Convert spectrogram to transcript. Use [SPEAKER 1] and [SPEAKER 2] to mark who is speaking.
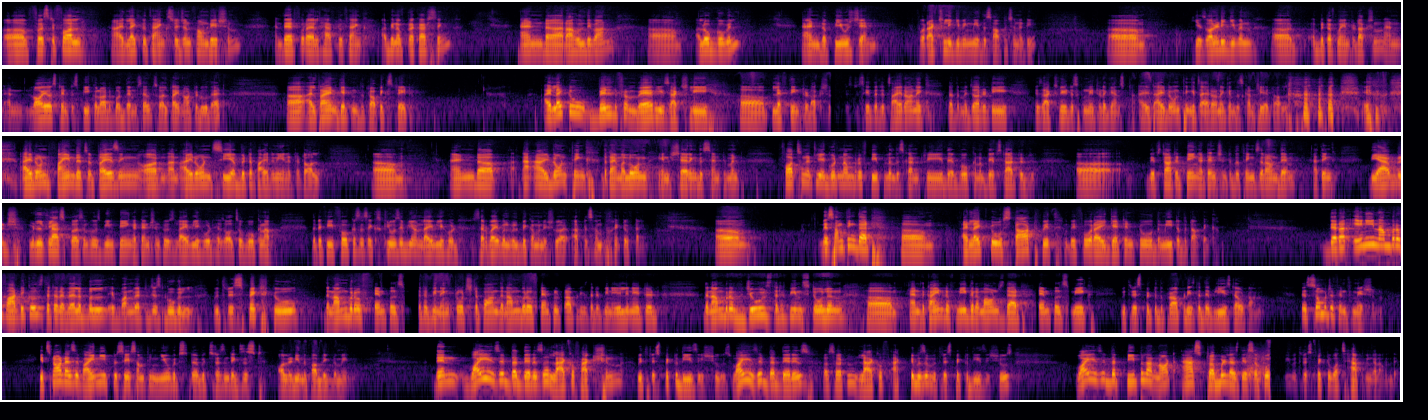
[SPEAKER 1] Uh, first of all, I'd like to thank Srijan Foundation, and therefore I'll have to thank Abhinav Prakash Singh and uh, Rahul Diwan, uh, Alok Govil, and uh, Piyush Jain for actually giving me this opportunity. Um, he has already given uh, a bit of my introduction, and, and, lawyers tend to speak a lot about themselves, so I'll try not to do that. Uh, I'll try and get into the topic straight. I'd like to build from where he's actually uh, left the introduction, say that it's ironic that the majority is actually discriminated against. I, I don't think it's ironic in this country at all. I don't find it surprising, or I don't see a bit of irony in it at all. Um, and uh, I don't think that I'm alone in sharing this sentiment. Fortunately, a good number of people in this country, they've woken up, they've started, uh, they've started paying attention to the things around them. I think the average middle class person who's been paying attention to his livelihood has also woken up that if he focuses exclusively on livelihood, survival will become an issue after some point of time. Um, there's something that um, I'd like to start with before I get into the meat of the topic there are any number of articles that are available if one were to just Google with respect to the number of temples that have been encroached upon, the number of temple properties that have been alienated, the number of jewels that have been stolen, uh, and the kind of meager amounts that temples make with respect to the properties that they've leased out on. There's so much of information. It's not as if I need to say something new which, which doesn't exist already in the public domain then why is it that there is a lack of action with respect to these issues? Why is it that there is a certain lack of activism with respect to these issues? Why is it that people are not as troubled as they're supposed to be with respect to what's happening around them?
